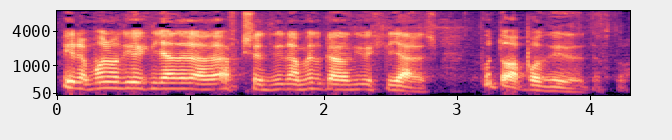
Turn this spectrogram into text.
Πήρε μόνο 2.000, δηλαδή αύξησε τη δύναμή του κατά 2.000. Πού το αποδίδεται αυτό;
